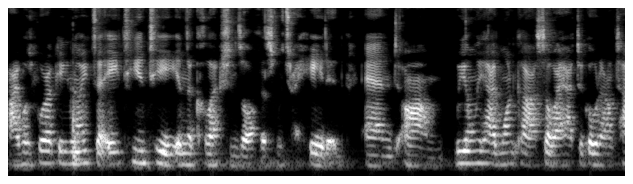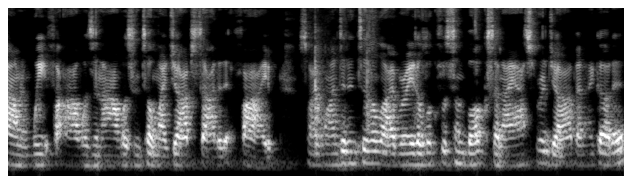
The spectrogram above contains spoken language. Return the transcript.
I was working nights at AT&T in the collections office, which I hated. And um, we only had one car, so I had to go downtown and wait for hours and hours until my job started at 5. So I wandered into the library to look for some books, and I asked for a job, and I got it.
